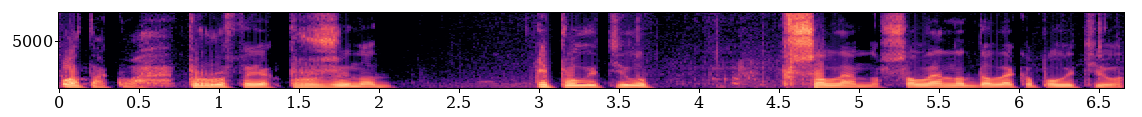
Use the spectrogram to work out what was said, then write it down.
Отако. Просто як пружина. І полетіло шалено, шалено далеко полетіло.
